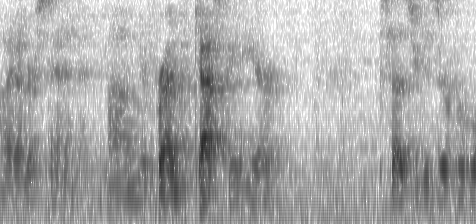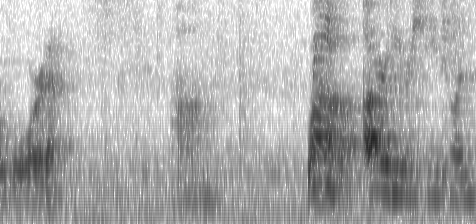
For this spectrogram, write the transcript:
I understand. Um, your friend Caspian here says you deserve a reward. Um, Wow. We already received one.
